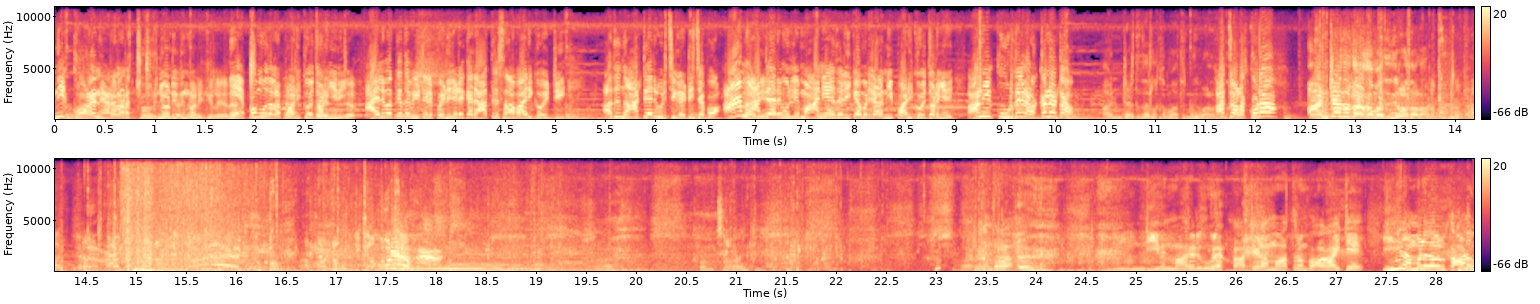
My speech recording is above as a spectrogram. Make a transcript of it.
നീ കുറെ നേരം അവിടെ ചൊറിഞ്ഞോണ്ടിരിക്കുന്നു. നീ എപ്പോ മുതലാ പഠിക്കോ തുടങ്ങി? അയൽവക്കത്തെ വീട്ടിൽ പെണ്ണിനെടുക്ക രാത്രി സവാരിക്ക് പോയിട്ട് അത് നാട്ടുകാർ വിളിച്ച് കെട്ടിച്ചപ്പോ ആ നാട്ടുകാരെ മുന്നിൽ മാനിയായി തെളിക്കാൻ പറ്റില്ല നീ പഠിക്കോ തുടങ്ങി ആ നീ കൂടുതൽ ഇളക്കണം കേട്ടോ. അന്റെ അടുത്ത് തിളക്കം മാത്രം നീ ആ വളർന്നു തിളക്കൂടാ അന്റെ അടുത്ത് തിളക്കം മാത്രം നീ വളർന്നോളാം ശോഭേന്ദ്ര കൂടെ കാട്ടിടാൻ മാത്രം ഭാഗമായിട്ടേ ഇനി നമ്മൾ കാണൂ.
